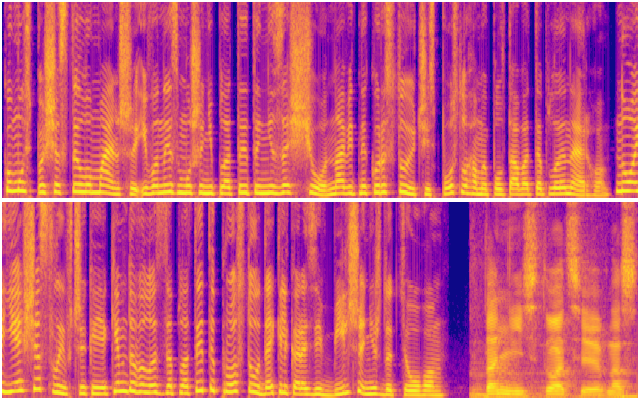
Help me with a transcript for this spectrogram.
Комусь пощастило менше, і вони змушені платити ні за що, навіть не користуючись послугами Полтава Теплоенерго. Ну а є щасливчики, яким довелось заплатити просто у декілька разів більше ніж до цього. В даній ситуації в нас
